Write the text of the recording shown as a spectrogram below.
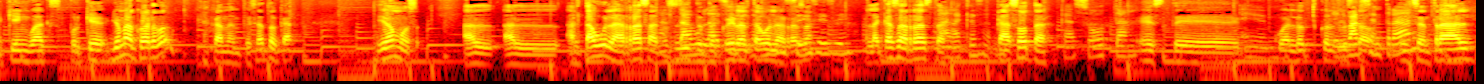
Aquí en Wax, porque yo me acuerdo que cuando empecé a tocar, íbamos al, al, al Tábula Raza, no sé si te tocó ir al Tábula Raza, sí, sí, sí. a la Casa Rasta, a la casa Casota, Casota, este, eh, ¿cuál, otro, el bar central, el central,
